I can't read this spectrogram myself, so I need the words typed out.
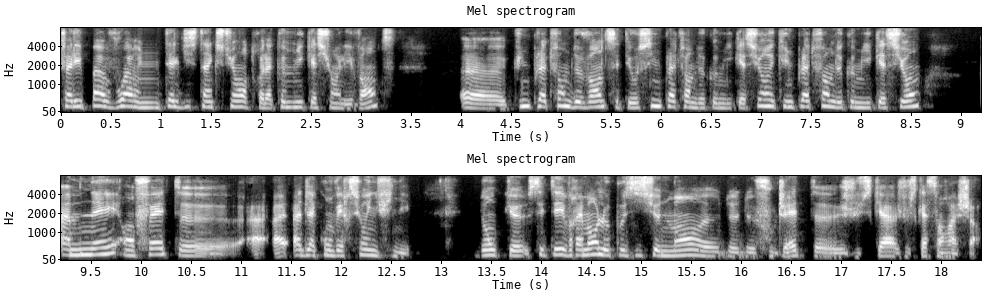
fallait pas voir une telle distinction entre la communication et les ventes, euh, qu'une plateforme de vente c'était aussi une plateforme de communication et qu'une plateforme de communication amenait en fait à, à, de la conversion in fine. Donc, euh, c'était vraiment le positionnement euh, de, de Fujet euh, jusqu'à jusqu'à son rachat.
